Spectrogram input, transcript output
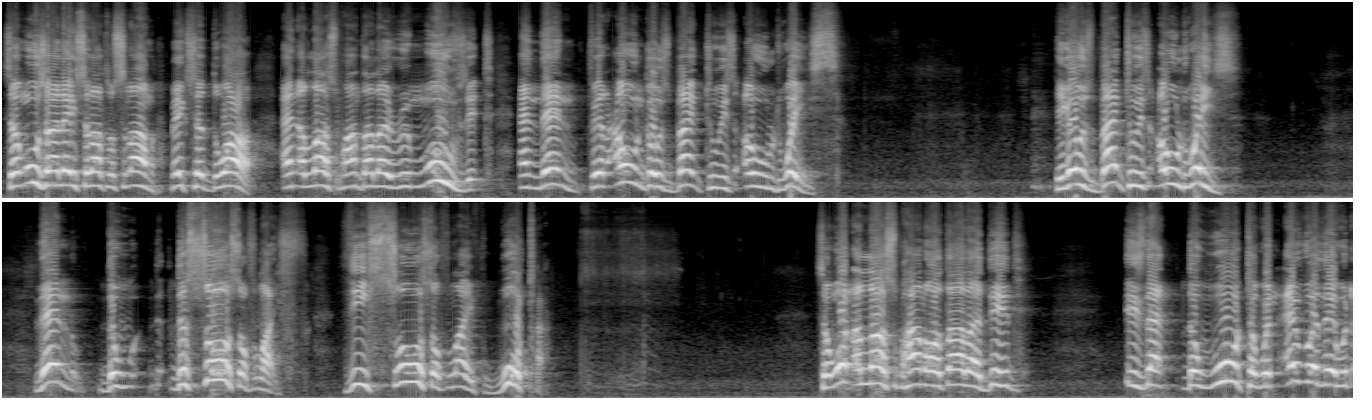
So Musa wasalam makes a dua and Allah subhanahu wa ta'ala removes it and then Fir'aun goes back to his old ways. He goes back to his old ways. Then the, the source of life, the source of life, water. So what Allah subhanahu wa ta'ala did is that the water, whenever they would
